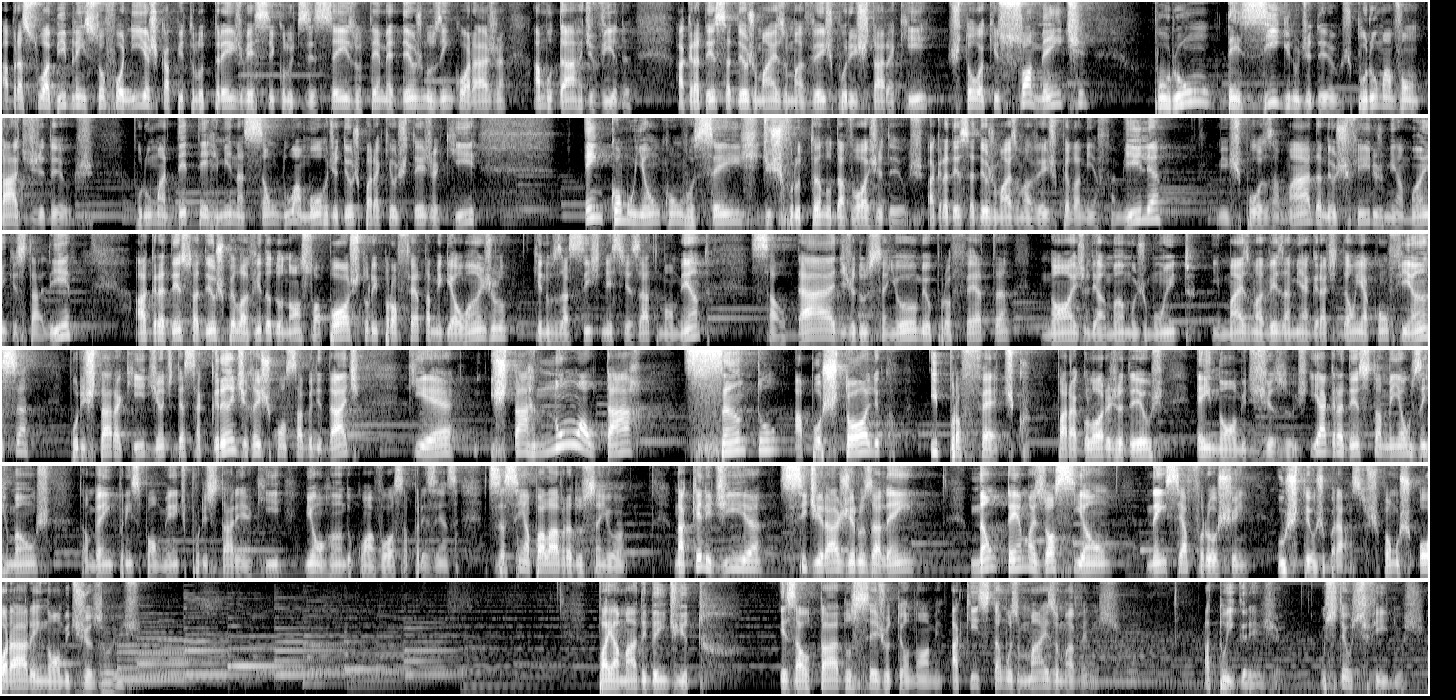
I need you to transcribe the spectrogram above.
Abra sua Bíblia em Sofonias, capítulo 3, versículo 16. O tema é Deus nos encoraja a mudar de vida. Agradeço a Deus mais uma vez por estar aqui. Estou aqui somente por um desígnio de Deus, por uma vontade de Deus, por uma determinação do amor de Deus para que eu esteja aqui em comunhão com vocês, desfrutando da voz de Deus. Agradeço a Deus mais uma vez pela minha família, minha esposa amada, meus filhos, minha mãe que está ali. Agradeço a Deus pela vida do nosso apóstolo e profeta Miguel Ângelo, que nos assiste nesse exato momento. Saudades do Senhor, meu profeta, nós lhe amamos muito e mais uma vez a minha gratidão e a confiança por estar aqui diante dessa grande responsabilidade que é estar num altar santo, apostólico e profético para a glória de Deus em nome de Jesus. E agradeço também aos irmãos também, principalmente, por estarem aqui me honrando com a vossa presença. Diz assim a palavra do Senhor: Naquele dia se dirá Jerusalém: Não temas, ó Sião, nem se afrouxem os teus braços. Vamos orar em nome de Jesus. Pai amado e bendito, exaltado seja o teu nome. Aqui estamos mais uma vez, a tua igreja, os teus filhos,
